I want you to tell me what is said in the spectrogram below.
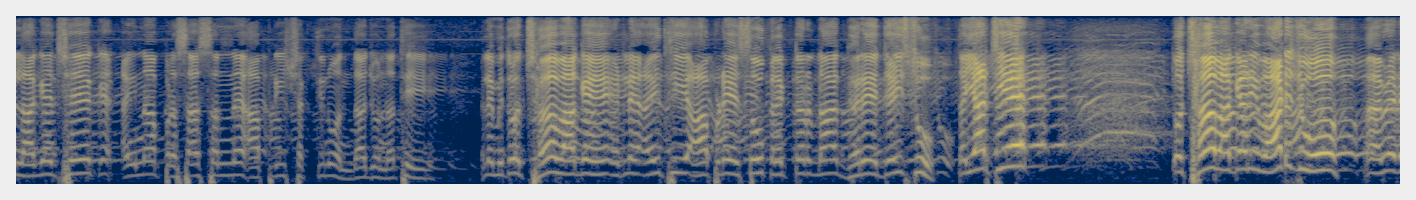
મને લાગે છે કે અહીંના પ્રશાસનને આપણી શક્તિનો અંદાજો નથી. એટલે મિત્રો છ વાગે એટલે અહીંથી આપણે સૌ કલેક્ટરના ઘરે જઈશું. તૈયાર છીએ? તો છ વાગ્યાની વાટ જુઓ. આપણે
